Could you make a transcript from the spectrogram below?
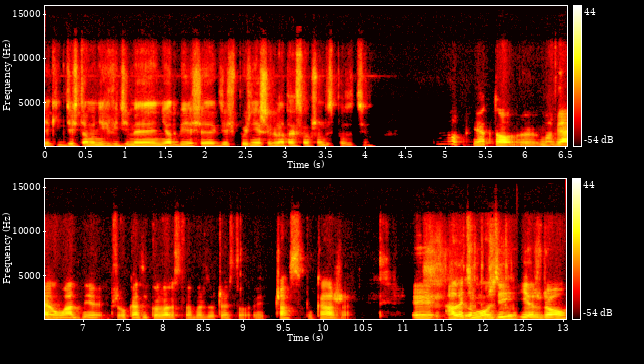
jaki gdzieś tam u nich widzimy, nie odbije się gdzieś w późniejszych latach słabszą dyspozycją. No, jak to y, mawiają ładnie przy okazji kolarstwa bardzo często, y, czas pokaże. Y, ale ci młodzi jeżdżą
